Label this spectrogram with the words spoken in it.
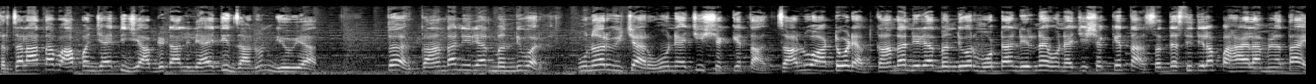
तर चला आता आपण जी आहे ती जी अपडेट आलेली आहे ती जाणून घेऊयात. तर कांदा निर्यात बंदीवर पुनर्विचार होण्याची शक्यता. चालू आठवड्यात कांदा निर्यात बंदीवर मोठा निर्णय होण्याची शक्यता सद्यस्थितीला पाहायला मिळत आहे.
